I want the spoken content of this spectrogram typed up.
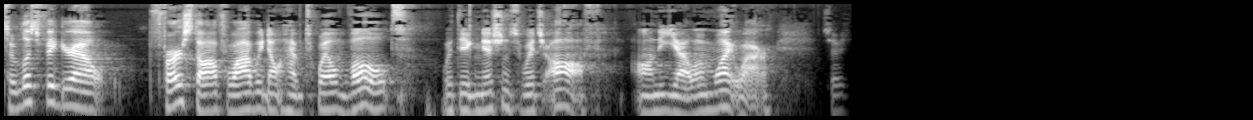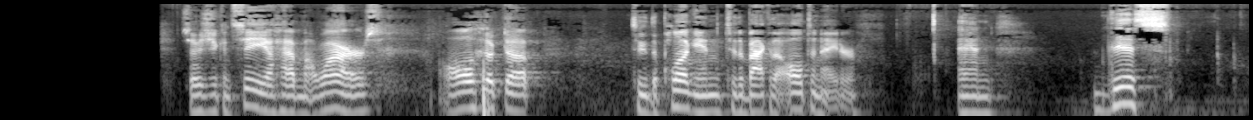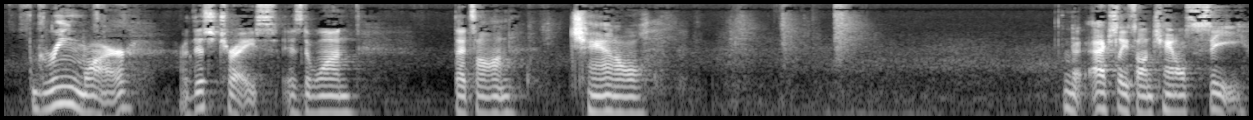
So let's figure out, first off, why we don't have 12 volts with the ignition switch off on the yellow and white wire. So, as you can see, I have my wires all hooked up to the plug-in to the back of the alternator. And this green wire, or this trace, is the one that's on channel, no, actually it's on channel C.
